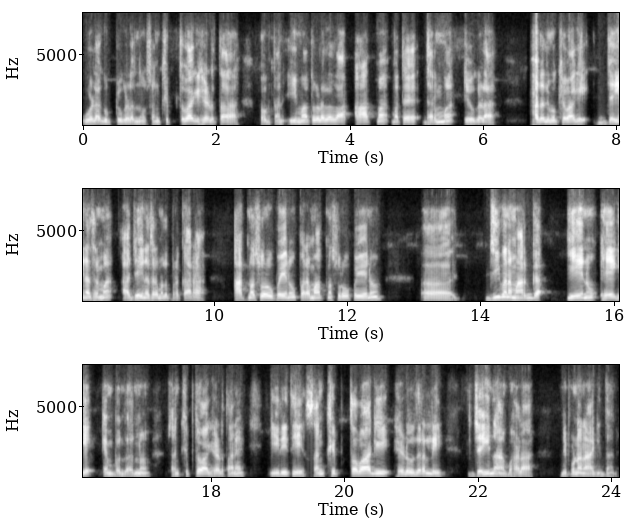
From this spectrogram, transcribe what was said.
ಒಳಗುಟ್ಟುಗಳನ್ನು ಸಂಕ್ಷಿಪ್ತವಾಗಿ ಹೇಳ್ತಾ ಹೋಗ್ತಾನೆ. ಈ ಮಾತುಗಳೆಲ್ಲ ಆತ್ಮ ಮತ್ತೆ ಧರ್ಮ ಇವುಗಳ ಅದರಲ್ಲಿ ಮುಖ್ಯವಾಗಿ ಜೈನ ಧರ್ಮ, ಆ ಜೈನ ಧರ್ಮದ ಪ್ರಕಾರ ಆತ್ಮ ಸ್ವರೂಪ ಏನು ಪರಮಾತ್ಮ ಸ್ವರೂಪ ಏನು ಜೀವನ ಮಾರ್ಗ ಏನು, ಹೇಗೆ ಎಂಬುದನ್ನು ಸಂಕ್ಷಿಪ್ತವಾಗಿ ಹೇಳ್ತಾನೆ. ಈ ರೀತಿ ಸಂಕ್ಷಿಪ್ತವಾಗಿ ಹೇಳುವುದರಲ್ಲಿ ಜೈನ ಬಹಳ ನಿಪುಣನಾಗಿದ್ದಾನೆ.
